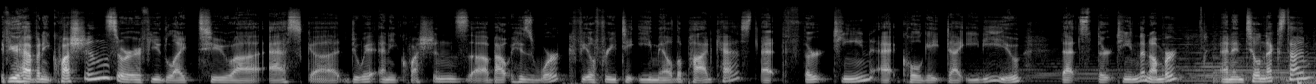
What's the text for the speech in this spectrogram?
If you have any questions or if you'd like to uh, ask uh, DeWitt any questions uh, about his work, feel free to email the podcast at 13 at colgate.edu. That's 13 the number. And until next time,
